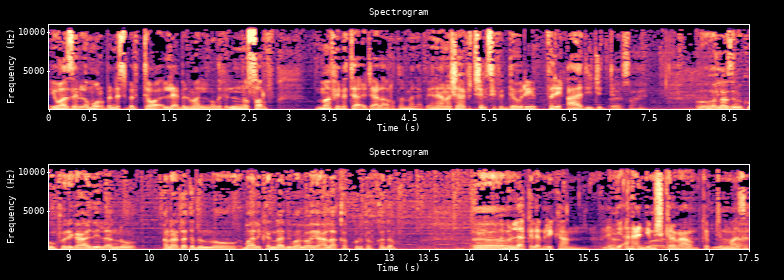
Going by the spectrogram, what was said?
يوازن الأمور بالنسبة للعب المالي النظيف لأنه صرف ما في نتائج على أرض الملعب. يعني أنا شايف تشيلسي في الدوري فريق عادي جدا. إيه صحيح. هو لازم يكون فريق عادي لأنه أنا أعتقد إنه مالك النادي ما له أي علاقة بكرة القدم. الملاك الأمريكان. عندي أنا عندي مشكلة معهم كابتن مازن.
